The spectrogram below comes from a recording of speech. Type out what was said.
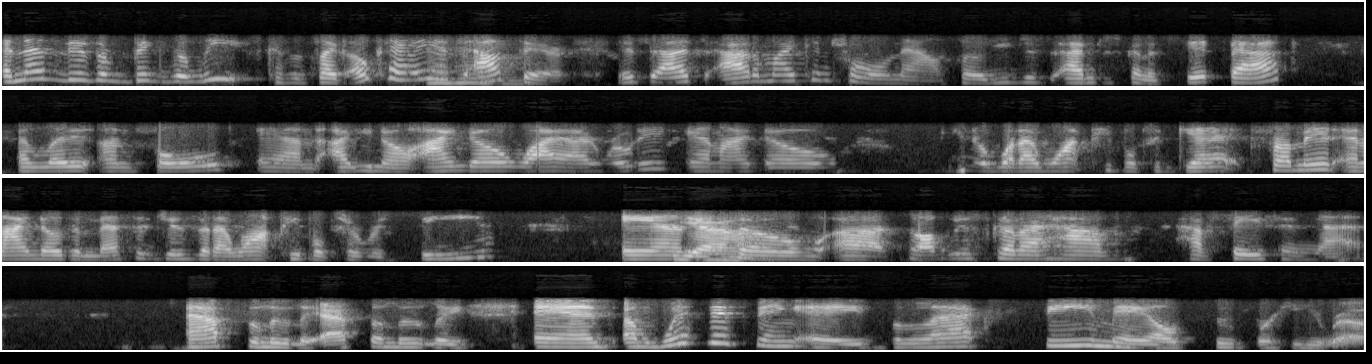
and then there's a big release because it's like, okay, it's Mhm. out there. It's it's out of my control now. So you just, I'm just going to sit back and let it unfold. And I, you know, I know why I wrote it, and I know, you know, what I want people to get from it, and I know the messages that I want people to receive. And Yeah. so, uh, so I'm just gonna have have faith in that. Absolutely, absolutely. And um, with this being a black female superhero,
